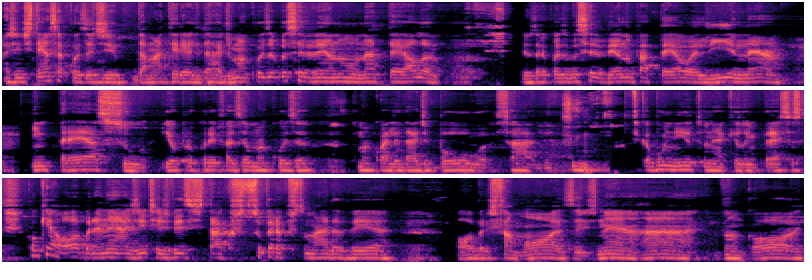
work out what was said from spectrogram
a gente tem essa coisa de, da materialidade. Uma coisa é você vê no, na tela, e outra coisa você vê no papel ali, né? Impresso. E eu procurei fazer uma coisa com uma qualidade boa, sabe? Sim fica bonito, né? Aquilo impresso. Qualquer obra, né? A gente às vezes está super acostumado a ver obras famosas, né? Ah, Van Gogh.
